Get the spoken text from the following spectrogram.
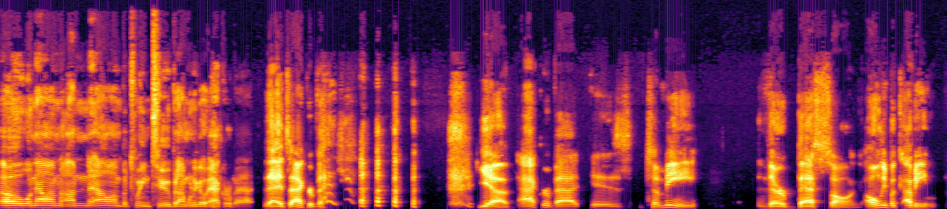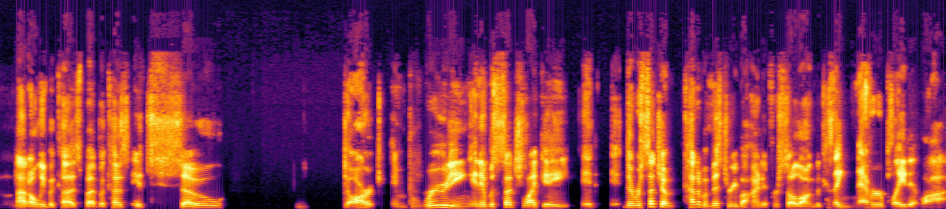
Oh well, now I'm I'm now I'm between two, but I'm going to go Acrobat. That's Acrobat. yeah, Acrobat is to me their best song. Only, but I mean, not only because, but because it's so dark and brooding and it was such like a it it, there was such a kind of a mystery behind it for so long because they never played it live.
